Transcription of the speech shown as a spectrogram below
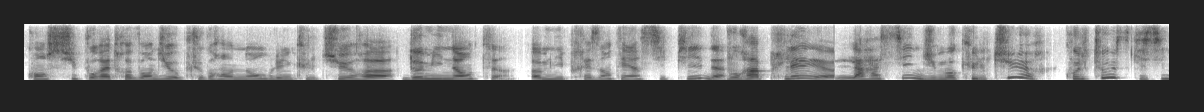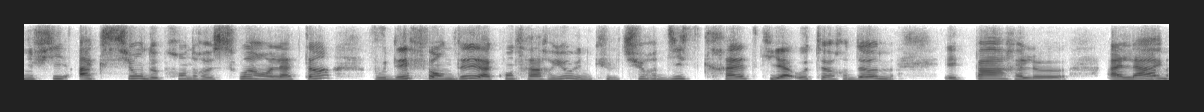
conçue pour être vendue au plus grand nombre, une culture euh, dominante, omniprésente et insipide. Vous rappelez euh, la racine du mot culture, cultus, qui signifie action de prendre soin en latin. Vous défendez, à contrario, une culture discrète qui a hauteur d'homme et parle à l'âme.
